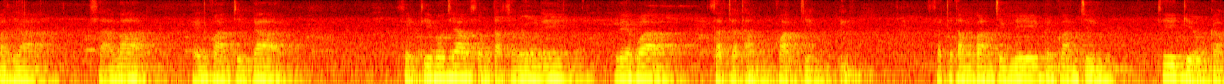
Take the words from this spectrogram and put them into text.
ปัญญา สามารถเห็นความจริงได้ สิ่งที่พระเจ้าทรงตัดสรู้นี้ เรียกว่า สัจธรรมความจริง สัจธรรมความจริงนี้เป็นความจริงที่เกี่ยวกับ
